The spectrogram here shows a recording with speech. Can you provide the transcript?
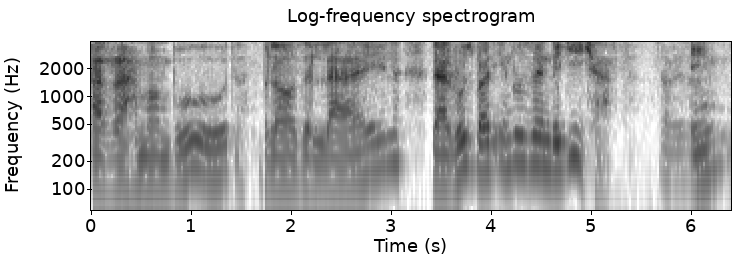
الرحمن بود بلاز لیل در روز باید این رو زندگی کرد. این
